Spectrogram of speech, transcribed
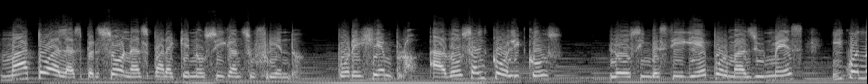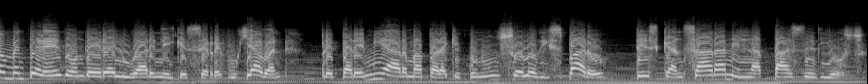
Mato a las personas para que no sigan sufriendo. Por ejemplo, a dos alcohólicos los investigué por más de un mes y cuando me enteré dónde era el lugar en el que se refugiaban, preparé mi arma para que con un solo disparo descansaran en la paz de Dios.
